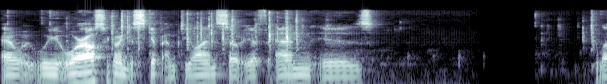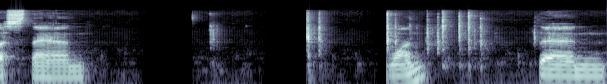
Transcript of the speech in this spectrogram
And we, we're also going to skip empty lines. So if n is less than 1, then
